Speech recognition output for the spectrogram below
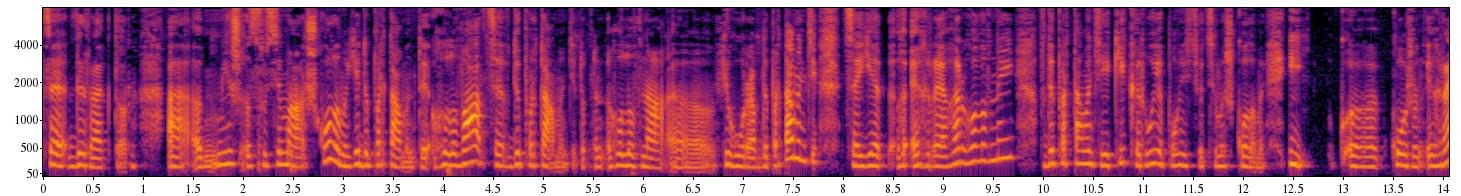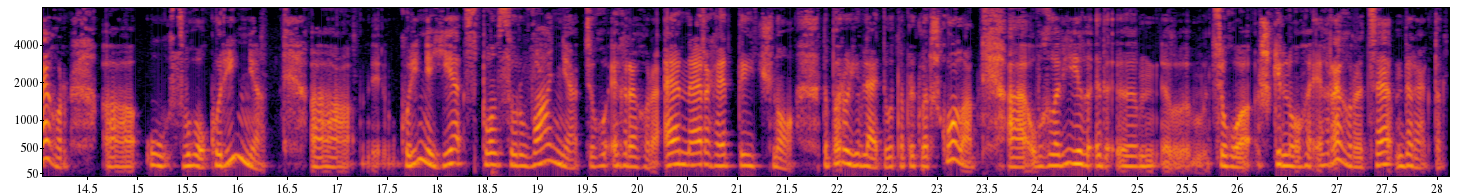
це директор. А між з усіма школами є департаменти. Голова це в департаменті, тобто головна е, фігура в департаменті це є егрегор головний в департаменті, який керує повністю цими школами. І е, кожен егрегор е, у свого коріння е, коріння є спонсорування цього егрегора енергетично. Тепер уявляйте, от, наприклад, школа е, в е, е, е, цього шкільного егрегора це директор.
